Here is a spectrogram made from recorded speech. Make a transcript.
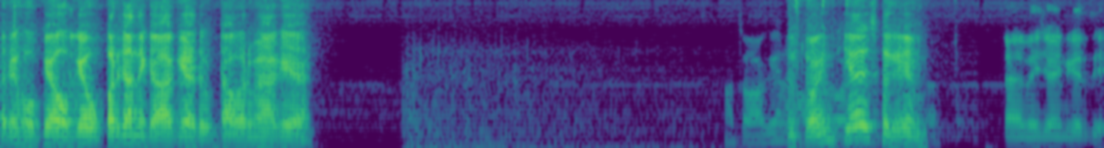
अरे हो गया हो गया ऊपर जाने का आ गया तू टावर में आ गया। हाँ तो आ गया ना तू और join तो किया इसका। हाँ मैं ज्वाइन कर दिया।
